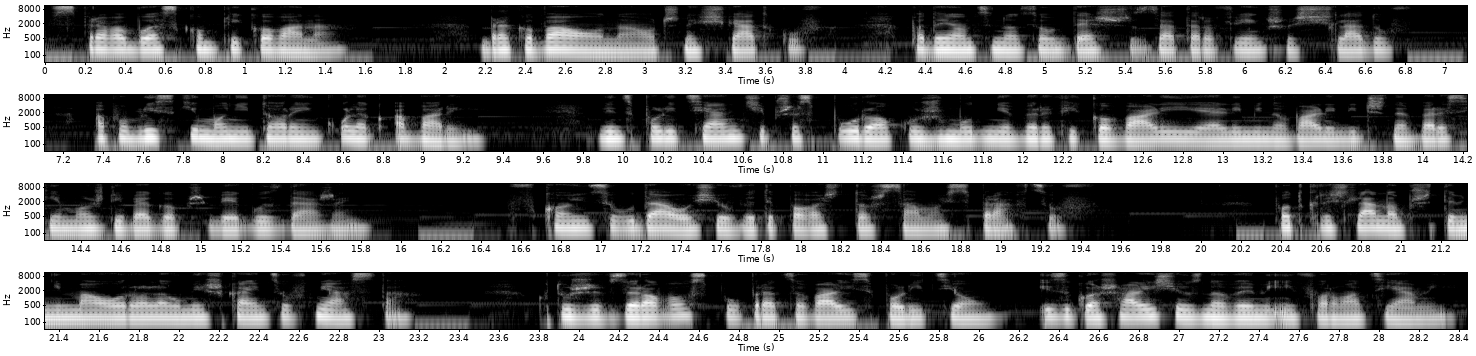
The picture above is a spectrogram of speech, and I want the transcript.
Sprawa była skomplikowana. Brakowało naocznych świadków, padający nocą deszcz zatarł większość śladów, a pobliski monitoring uległ awarii, więc policjanci przez pół roku żmudnie weryfikowali i eliminowali liczne wersje możliwego przebiegu zdarzeń. W końcu udało się wytypować tożsamość sprawców. Podkreślano przy tym niemało rolę mieszkańców miasta, którzy wzorowo współpracowali z policją i zgłaszali się z nowymi informacjami.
